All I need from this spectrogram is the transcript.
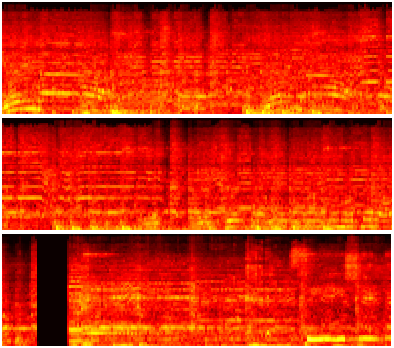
గోవిందా గోవిందా. See, she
